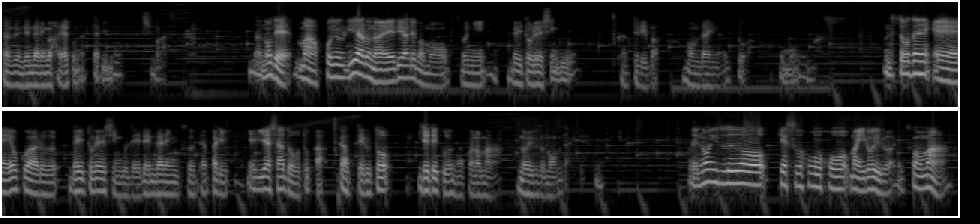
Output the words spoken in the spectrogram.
断然レンダリングが早くなったりもします。なので、まあ、こういうリアルな絵であればもう普通にレイトレーシングを使ってれば問題ないとは思います。で当然、えー、よくあるレイトレーシングでレンダリングすると、やっぱりエリアシャドウとか使ってると出てくるのはこの、まあ、ノイズ問題ですね。でノイズを消す方法、まあ、いろいろあります。このまあ、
